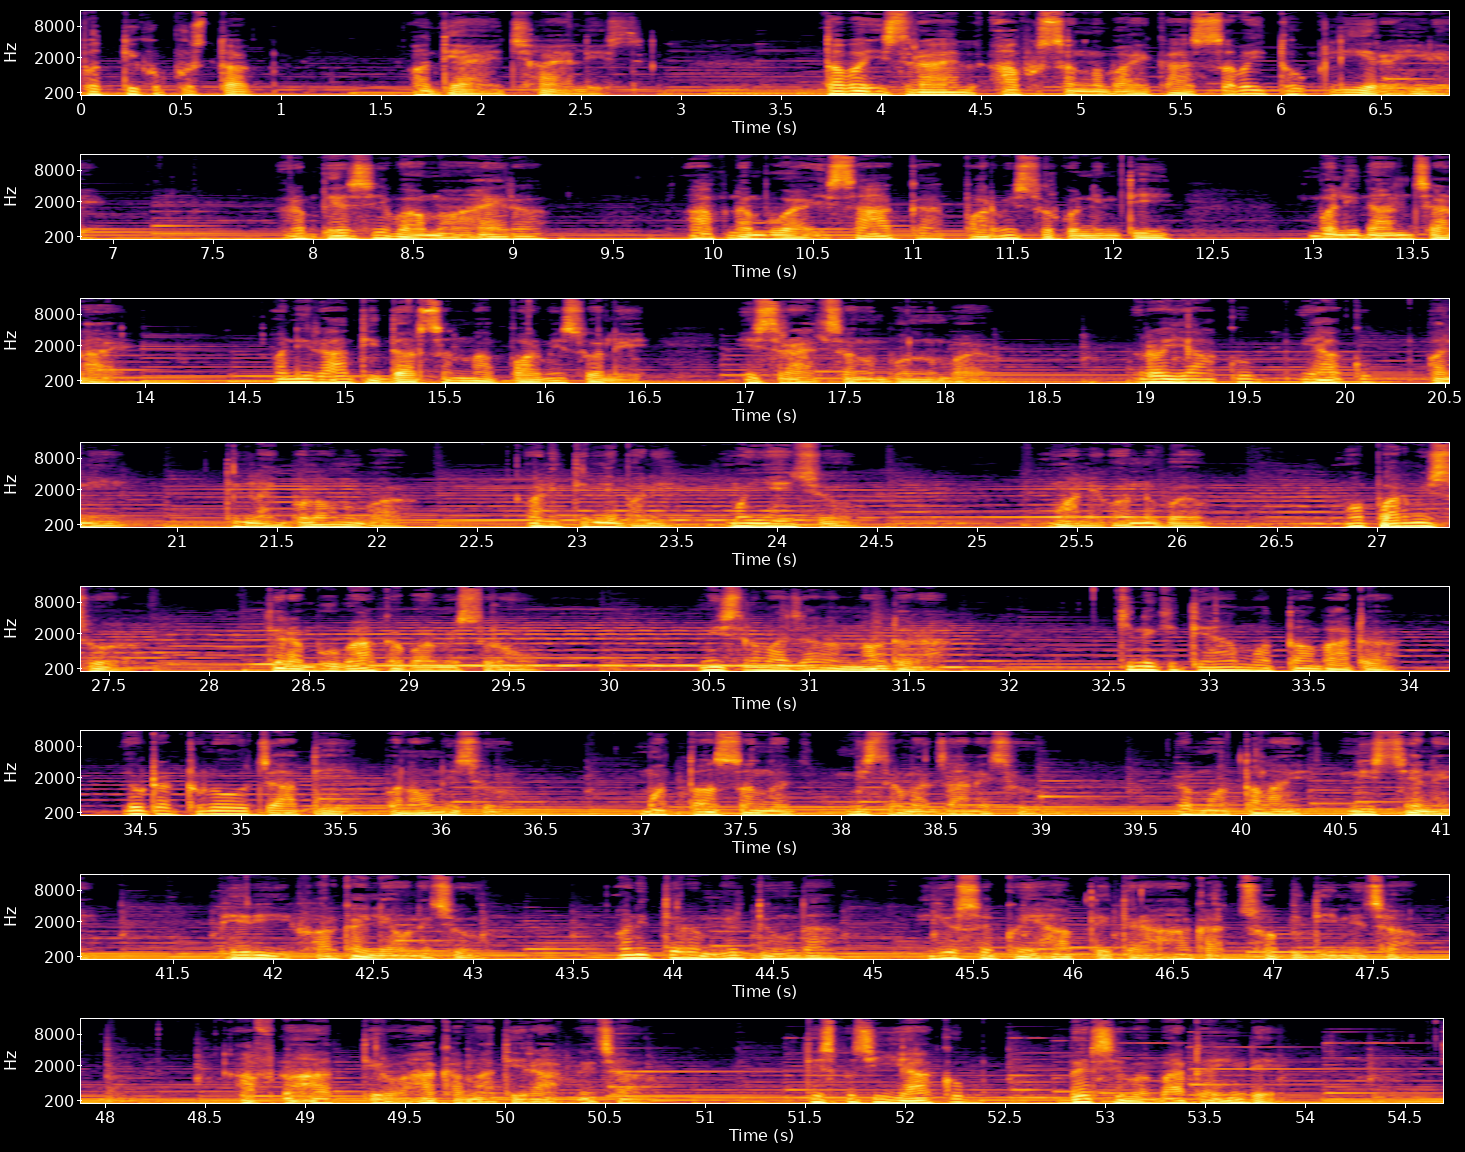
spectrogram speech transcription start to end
उत्पत्तिको पुस्तक अध्याय छयालिस। तब इजरायल आफूसँग भएका सबै थोक लिएर हिँडे र बेर्सेवामा आएर आफ्ना बुवा इसाहका परमेश्वरको निम्ति बलिदान चढाए अनि राति दर्शनमा परमेश्वरले इजरायलसँग बोल्नुभयो र याकुब याकुब भनी तिनलाई बोलाउनु भयो अनि तिनले भने म यहीँ छु। उहाँले भन्नुभयो म परमेश्वर तेरा बुबाका परमेश्वर हुँ। मिश्रमा जान नडरा। किनकि त्यहाँ म तँबाट एउटा ठुलो जाति बनाउनेछु। म तँसँग मिश्रमा जानेछु र म तँलाई निश्चय नै फेरि फर्काइ ल्याउनेछु। अनि तेरो मृत्यु हुँदा योसेफकै हातले तेरो आँखा छोपिदिनेछ। आफ्नो हात तेरो आँखामाथि राख्नेछ। त्यसपछि याकुब बेर्सेवाबाट हिँडे।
